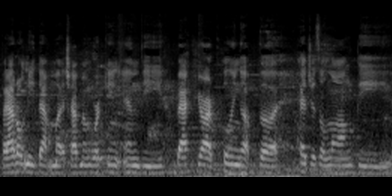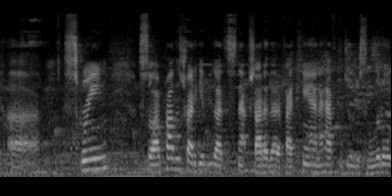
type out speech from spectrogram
But I don't need that much. I've been working in the backyard pulling up the hedges along the uh, screen. So I'll probably try to give you guys a snapshot of that if I can. I have to do just a little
